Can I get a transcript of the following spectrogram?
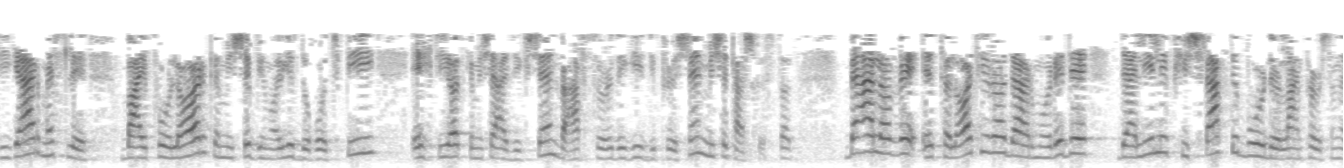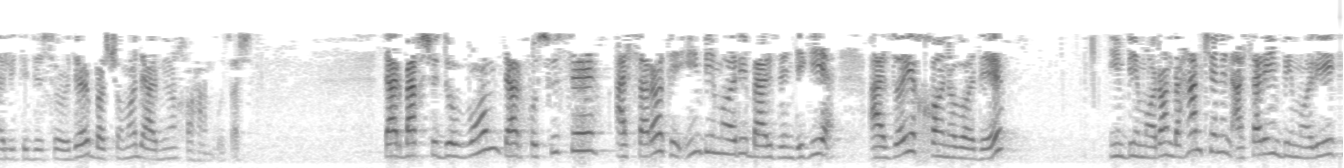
دیگر مثل بایپولار که میشه بیماری دو قطبی، اعتیاد که میشه addiction و افسردگی depression میشه تشخیص داد. به علاوه اطلاعاتی را در مورد دلیل پیشرفت borderline personality disorder با شما در میان خواهم گذاشت. در بخش دوم در خصوص اثرات این بیماری بر زندگی اعضای خانواده این بیماران و همچنین اثر این بیماری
